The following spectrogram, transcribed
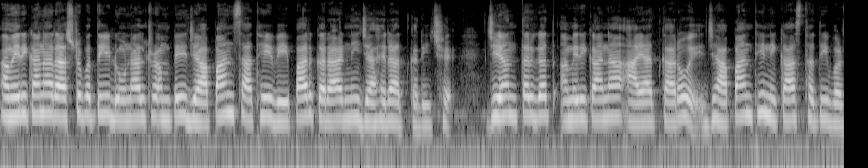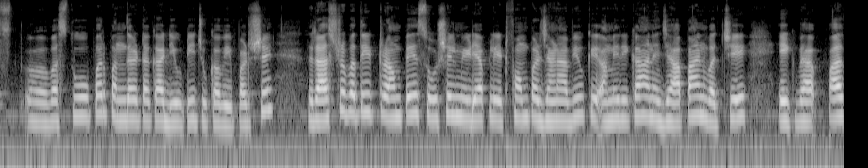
અમેરિકાના રાષ્ટ્રપતિ ડોનાલ્ડ ટ્રમ્પે જાપાન સાથે વેપાર કરારની જાહેરાત કરી છે, જે અંતર્ગત અમેરિકાના આયાતકારોએ જાપાનથી નિકાસ થતી વસ- વસ્તુઓ પર પંદર ટકા ડ્યુટી ચૂકવવી પડશે. રાષ્ટ્રપતિ ટ્રમ્પે સોશિયલ મીડિયા પ્લેટફોર્મ પર જણાવ્યું કે અમેરિકા અને જાપાન વચ્ચે એક વ્યાપાર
